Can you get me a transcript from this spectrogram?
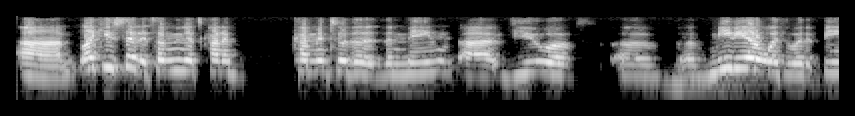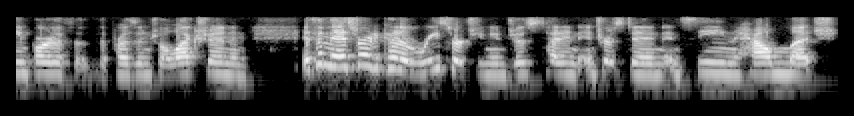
Um, like you said, it's something that's kind of come into the the main uh, view of of, of, media with with it being part of the presidential election, and it's something I started kind of researching and just had an interest in in seeing how much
